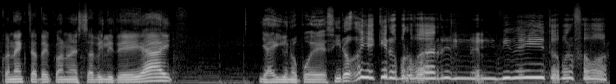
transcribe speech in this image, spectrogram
Conéctate con Stability AI. Y ahí uno puede decir, oye, quiero probar el, el videito, por favor.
